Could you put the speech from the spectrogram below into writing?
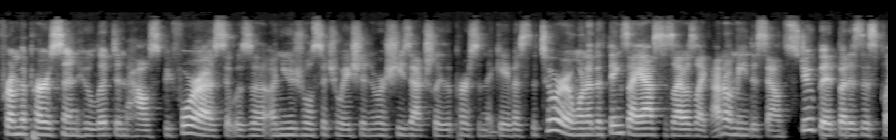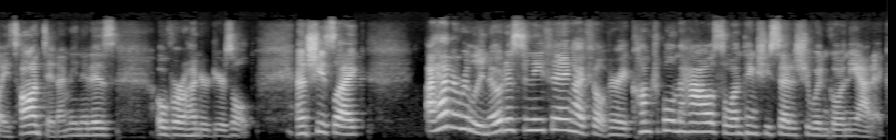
from the person who lived in the house before us. It was an unusual situation where she's actually the person that gave us the tour. And one of the things I asked is, I was like, I don't mean to sound stupid, but is this place haunted? I mean, it is over 100 years old. And she's like, I haven't really noticed anything. I felt very comfortable in the house. The one thing she said is she wouldn't go in the attic.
